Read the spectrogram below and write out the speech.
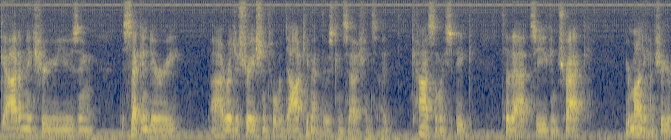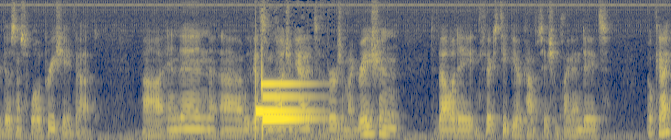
got to make sure you're using the secondary uh, registration tool to document those concessions. I constantly speak to that so you can track your money. I'm sure your business will appreciate that. Uh, and then uh, we've got some logic added to the version migration validate and fix TPO compensation plan end dates. Okay,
